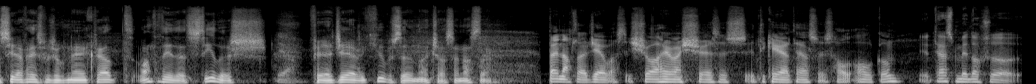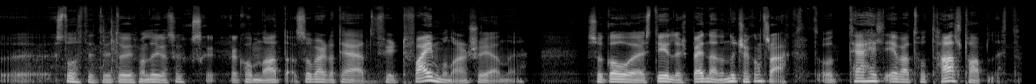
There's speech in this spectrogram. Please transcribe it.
sida Facebook-gruppen är kvärt vantat i det Steelers. Ja. För att jag vill den och tjasa nästa. Ben Atler Jevas, ikke har han så indikerat det som er halvgån. Det som er också så stått litt vidt, hvis man lyckas ska komme noe annet, så var det at for tvei måneder siden, så går Steelers spännande nu kontrakt och det helt är totalt tablet.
